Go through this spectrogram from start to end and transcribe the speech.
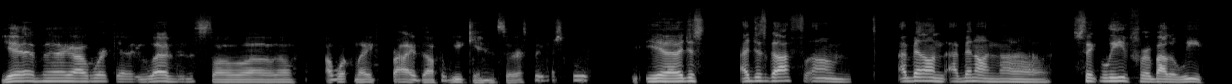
Yeah, man. I got work at eleven, so uh, I work like Fridays off the weekend, so that's pretty much cool. Yeah, I just I just got um I've been on I've been on uh sick leave for about a week.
